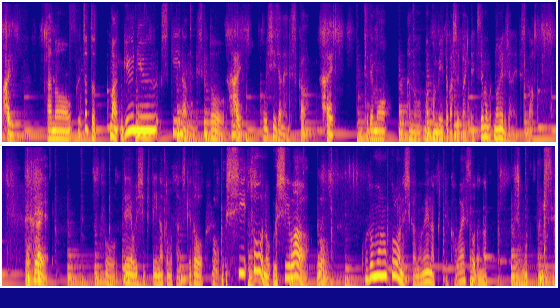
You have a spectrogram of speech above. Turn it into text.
はい。あの、ちょっと、まあ、牛乳好きなんですけど、はい。美味しいじゃないですか。はい。いつでも、あの、まあ、コンビニとかスーパー行っていつでも飲めるじゃないですか。で、はい。そう、で、美味しくていいなと思ったんですけど、うん牛、当の牛は、うん。子供の頃にしか飲めなくてかわいそうだなって思ったんですよ。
